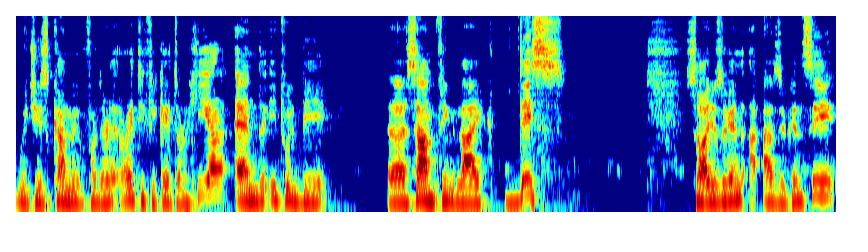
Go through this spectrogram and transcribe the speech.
which is coming from the rectificator here, and it will be uh, something like this. So as you can, as you can see,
